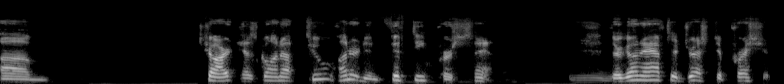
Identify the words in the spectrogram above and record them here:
um, chart has gone up 250 percent. Mm. They're going to have to address depression.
